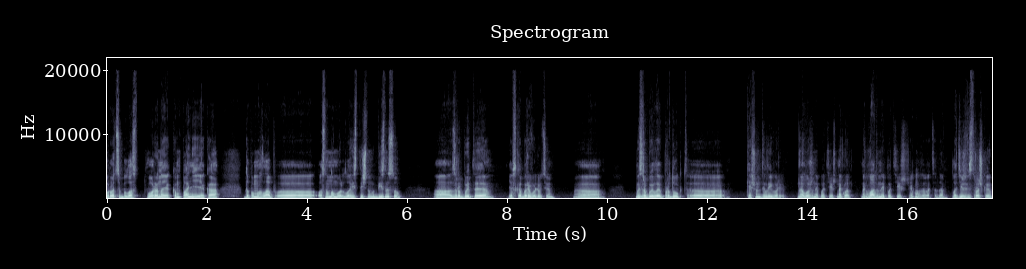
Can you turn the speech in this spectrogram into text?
році була створена як компанія, яка допомогла б е, основному логістичному бізнесу е, зробити, я б сказав, революцію. Е, ми зробили продукт е, Cash on Delivery, наложений платіж, накла- накладений платіж, як Мгм. називається, да? платіж з відстрочкою.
